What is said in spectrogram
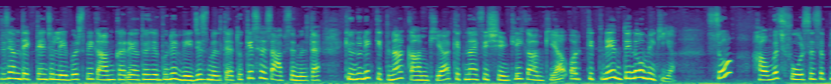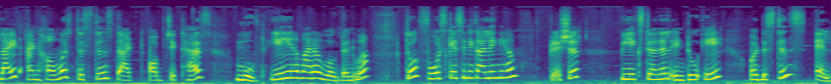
जैसे हम देखते हैं, जो लेबर्स भी काम कर रहे होते हैं, जब उन्हें वेजेस मिलते हैं तो किस हिसाब से मिलता है? कि उन्होंने कितना काम किया, कितना एफिशिएंटली काम किया और कितने दिनों में किया। So how much force is applied and how much distance that object has moved यही हमारा वर्क डन हुआ। तो फोर्स कैसे निकालेंगे हम? Pressure P external into A और डिस्टेंस एल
